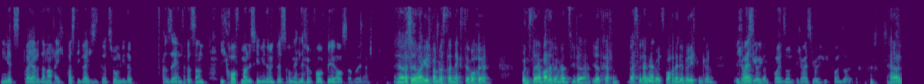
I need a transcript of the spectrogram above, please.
Und jetzt, drei Jahre danach, eigentlich fast die gleiche Situation wieder. Also sehr interessant. Ich hoffe mal, es geht wieder mit besserem Ende für VfB aus. Aber ja. Ja, sind wir mal gespannt, was dann nächste Woche uns dann erwartet, wenn wir uns wieder, wieder treffen. Was wir dann ja. über das Wochenende berichten können. Ich, ich weiß nicht, ob ich mich freuen soll. Ich weiß nicht, ob ich mich freuen soll. Ja,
